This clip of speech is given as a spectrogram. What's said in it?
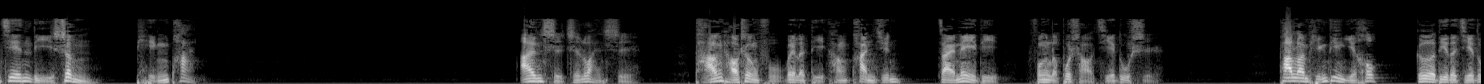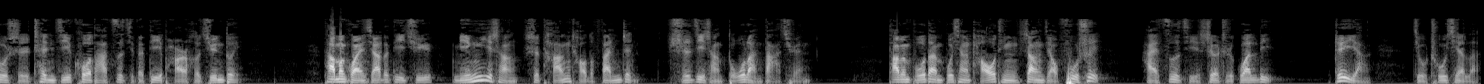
间李胜平叛。安史之乱时，唐朝政府为了抵抗叛军，在内地封了不少节度使。叛乱平定以后，各地的节度使趁机扩大自己的地盘和军队。他们管辖的地区名义上是唐朝的藩镇，实际上独揽大权。他们不但不向朝廷上缴赋税，还自己设置官吏，这样就出现了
